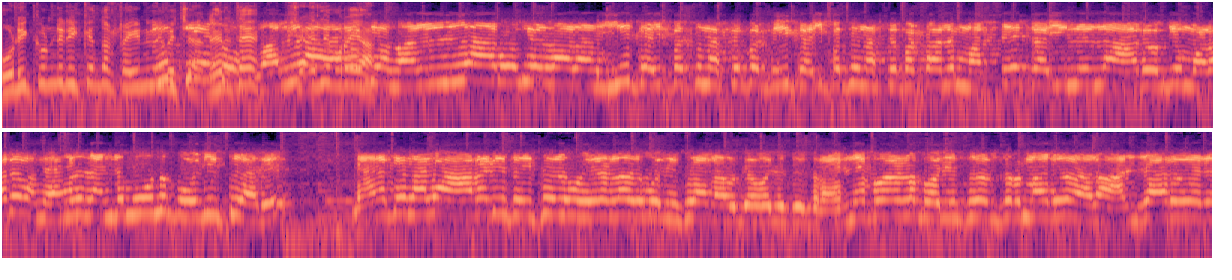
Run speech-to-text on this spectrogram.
ഓടിക്കൊണ്ടിരിക്കുന്ന ട്രെയിനിൽ വെച്ച്. നേരത്തെ നല്ല ആരോഗ്യമുള്ള ആളാണ്. ഈ കൈപ്പത്തി നഷ്ടപ്പെട്ട് ഈ കൈപ്പത്തി നഷ്ടപ്പെട്ടാലും മറ്റേ കയ്യിലുള്ള ആരോഗ്യം വളരെ ഞങ്ങൾ രണ്ട് മൂന്ന് പോലീസുകാര് ഞാനൊക്കെ നല്ല ആറടി സൈസുകൾ ഉയരുള്ള ഒരു പോലീസുകാരാണ് പോലീസ് ഓഫീസർ എന്നെ പോലുള്ള പോലീസ് ഓഫീസർമാര് അഞ്ചാറ് പേര്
